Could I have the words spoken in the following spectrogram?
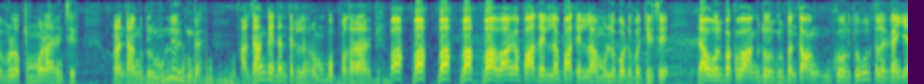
எவ்வளோ கும்மலாக இருந்துச்சு. அந்த அங்கிட்டு ஒரு முள் இருக்குங்க. அதாங்க என்னன்னு தெரில ரொம்ப புதராக இருக்குது வா வா வா வா வா வாங்க பார்த்த இல்லை பார்த்த எல்லாம் முள் போட்டு பத்திருச்சு. ஏதாவது ஒரு பக்கம் வா அங்கிட்டு ஒரு குரூப் அந்த அங்கே ஒரு தூரத்தில் இருக்காங்க.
